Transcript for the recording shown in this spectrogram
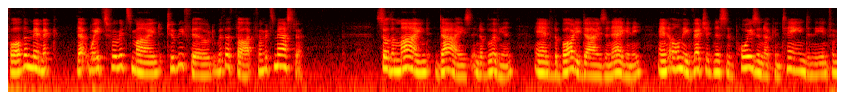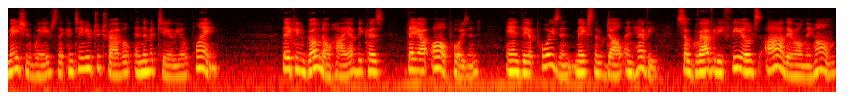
for the mimic that waits for its mind to be filled with a thought from its master. So the mind dies in oblivion, and the body dies in agony, and only wretchedness and poison are contained in the information waves that continue to travel in the material plane. They can go no higher because they are all poisoned, and their poison makes them dull and heavy, so gravity fields are their only home.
